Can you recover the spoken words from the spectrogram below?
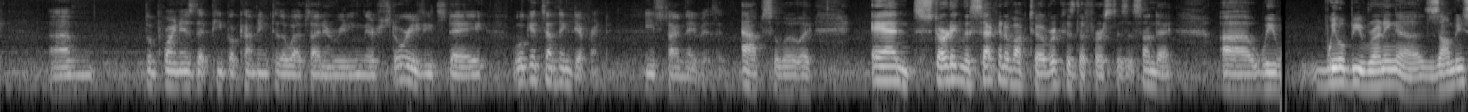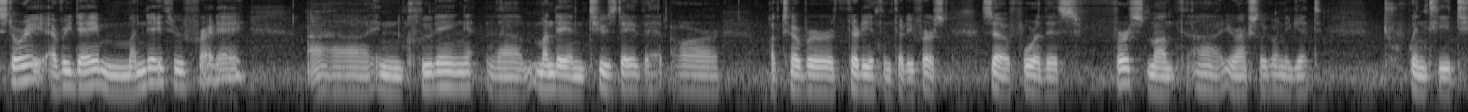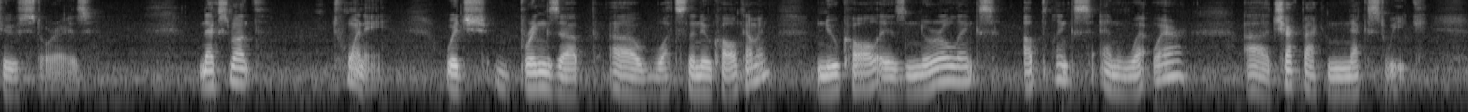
Um, the point is that people coming to the website and reading their stories each day will get something different each time they visit. Absolutely. And starting the 2nd of October, because the 1st is a Sunday, uh, we will be running a zombie story every day, Monday through Friday, uh, including the Monday and Tuesday that are October 30th and 31st. So for this first month, uh, you're actually going to get 22 stories. Next month, 20, which brings up uh, what's the new call coming? New call is Neuralinks, Uplinks, and Wetware. Uh, check back next week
